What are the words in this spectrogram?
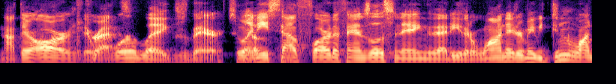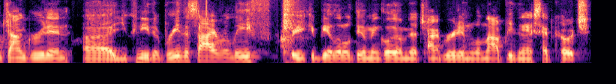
not there are, there Correct. were legs there. So yep. any South Florida fans listening that either wanted or maybe didn't want Jon Gruden, uh, you can either breathe a sigh of relief or you could be a little doom and gloom that Jon Gruden will not be the next head coach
